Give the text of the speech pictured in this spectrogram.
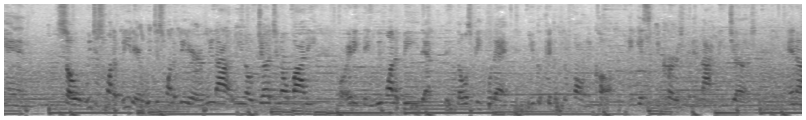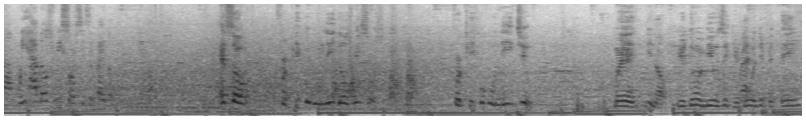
And so we just want to be there. We just want to be there. We're not, you know, judging nobody or anything. We want to be that those people that you could pick up the phone and call and get some encouragement and not be judged. And um, we have those resources available, you know. And so, for people who need those resources, for people who need you, when you know you're doing music, you're Right. doing different things,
